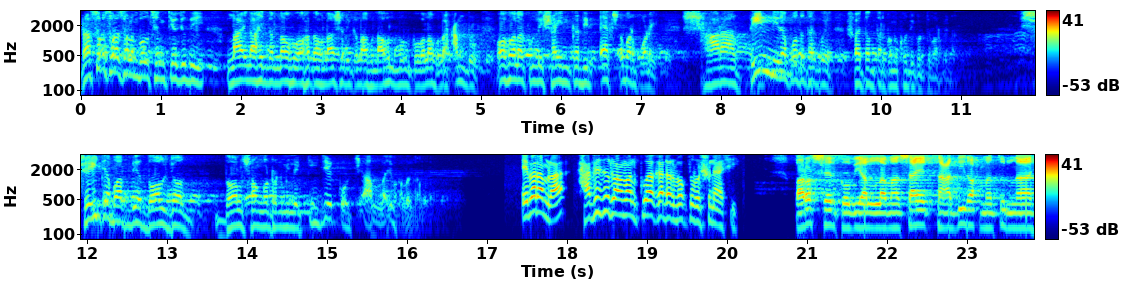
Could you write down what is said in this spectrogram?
রাসুল সাল্লাহ সাল্লাম বলছেন কেউ যদি কুল্লি শাহিন কাদির একশো বার পড়ে সারা দিন নিরাপদে থাকবে শয়তান তার কোনো ক্ষতি করতে পারবে না। সেইটা বাদ দিয়ে দল জল দল সংগঠন মিলে কি যে করছে আল্লাহ ভালো জানে। এবার আমরা হাফিজুর রহমান কুয়াকাটার বক্তব্য শুনে আসি। পারস্যের কবি আল্লামা শায়েক সাদি রহমাতুল্লাহ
